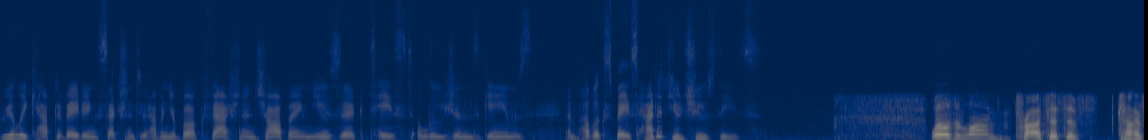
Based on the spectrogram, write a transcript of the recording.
really captivating sections you have in your book: fashion and shopping, music, taste, illusions, games, and public space. How did you choose these? Well, it was a long process of kind of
